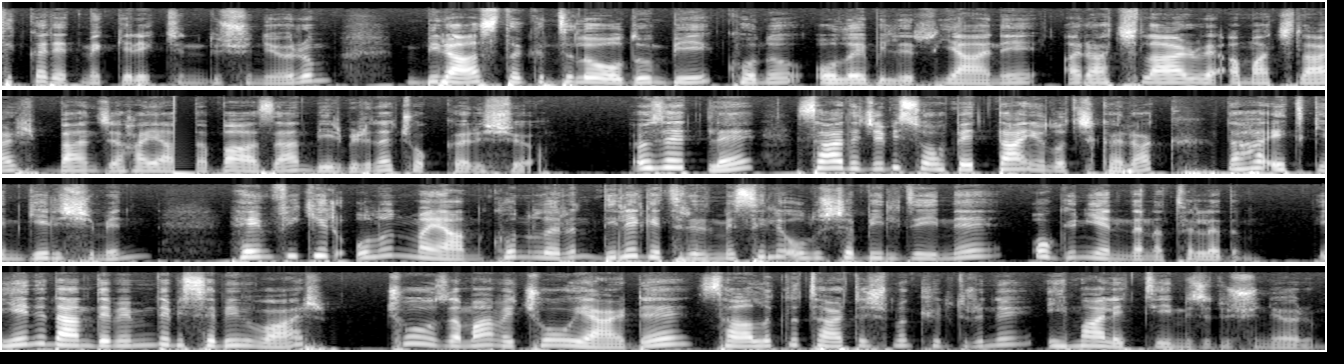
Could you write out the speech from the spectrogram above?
dikkat etmek gerektiğini düşünüyorum. Biraz takıntılı olduğum bir konu olabilir. Yani araçlar ve amaçlar bence hayatta bazen birbirine çok karışıyor. Özetle sadece bir sohbetten yola çıkarak daha etkin gelişimin hemfikir olunmayan konuların dile getirilmesiyle oluşabildiğini o gün yeniden hatırladım. Yeniden dememin de bir sebebi var. Çoğu zaman ve çoğu yerde sağlıklı tartışma kültürünü ihmal ettiğimizi düşünüyorum.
